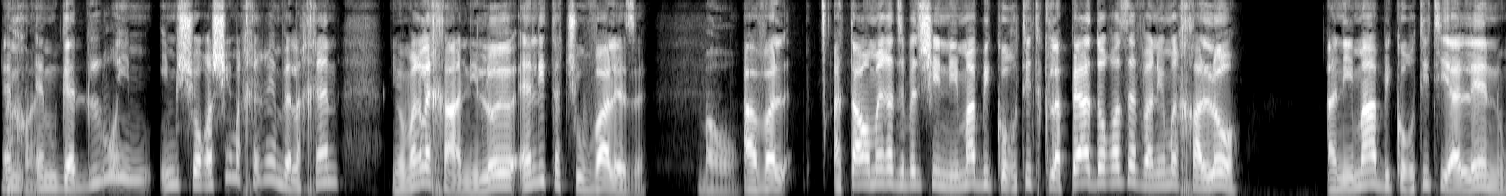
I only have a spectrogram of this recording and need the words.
הם, נכון. הם גדלו עם, עם שורשים אחרים, ולכן, אני אומר לך, אני לא, אין לי את התשובה לזה. ברור. אבל אתה אומר את זה באיזושהי נימה ביקורתית כלפי הדור הזה, ואני אומר לך, לא. הנימה הביקורתית היא עלינו.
